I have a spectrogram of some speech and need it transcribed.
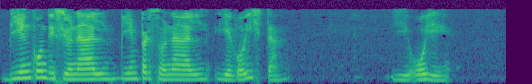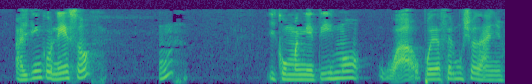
bien condicional, bien personal y egoísta. Y oye, alguien con eso y con magnetismo, wow, puede hacer mucho daño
